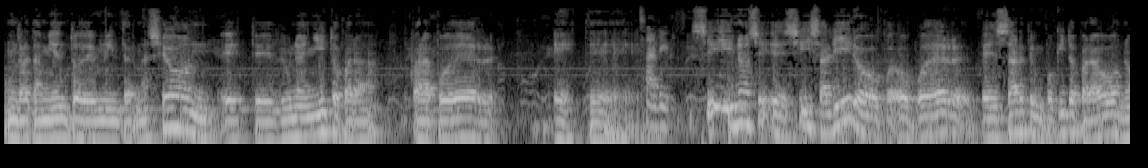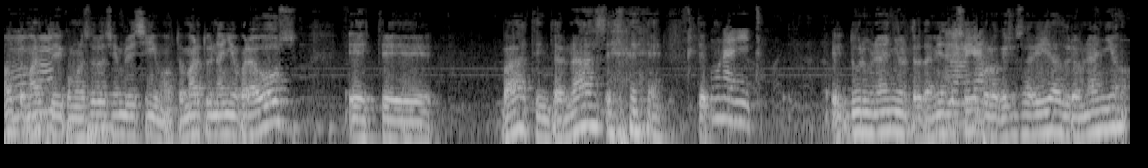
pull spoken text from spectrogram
un, tratamiento de una internación este de un añito para para poder este salir. Sí no sí, eh, sí salir o, poder pensarte un poquito para vos no tomarte como nosotros siempre decimos tomarte un año para vos este vas te internás un añito eh, dura un año el tratamiento, sí, por lo que yo sabía, dura un año.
